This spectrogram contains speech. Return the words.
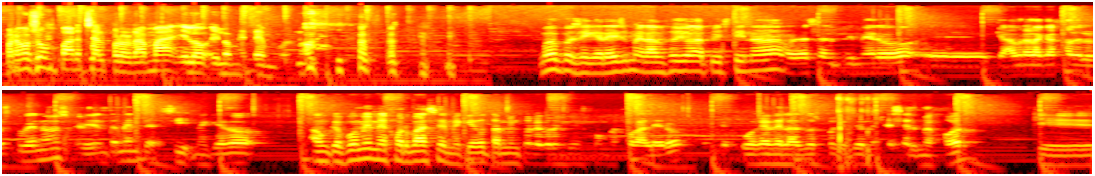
ponemos un parche al programa y lo, y lo metemos, ¿no? Bueno, pues si queréis me lanzo yo a la piscina, voy a ser el primero eh, que abra la caja de los truenos. Evidentemente, sí, me quedo, aunque fue mi mejor base, me quedo también con LeBron James como mejor alero, que juegue de las dos posiciones es el mejor, y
